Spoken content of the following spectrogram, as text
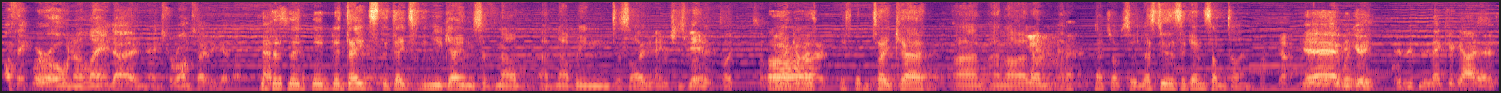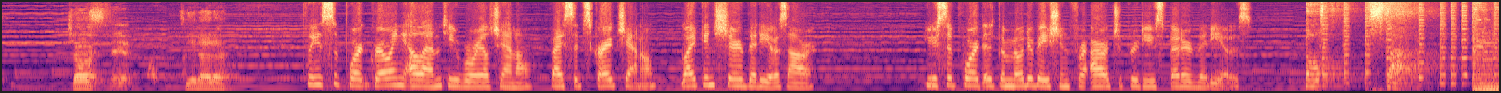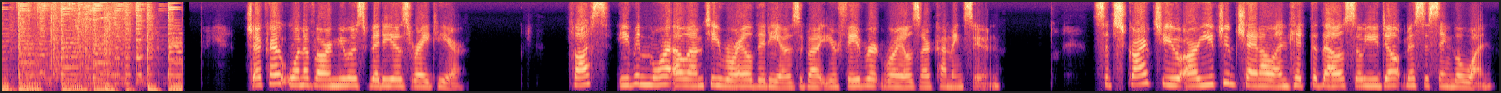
I think we're all in Orlando and Toronto together. the, the, the, the dates the dates for the new games have now have now been decided which is really Yeah. exciting So, all right All guys listen, take care um, and I'll um, catch up soon let's do this again sometime Yeah, it'd be good. It'd be good. thank you guys. Yeah. cheers All right, see ya. see you later Please support growing LMT Royal channel by subscribe channel, like and share videos our. Your support is the motivation for our to produce better videos. Check out one of our newest videos right here. Plus, even more LMT Royal videos about your favorite royals are coming soon. Subscribe to our YouTube channel and hit the bell so you don't miss a single one.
